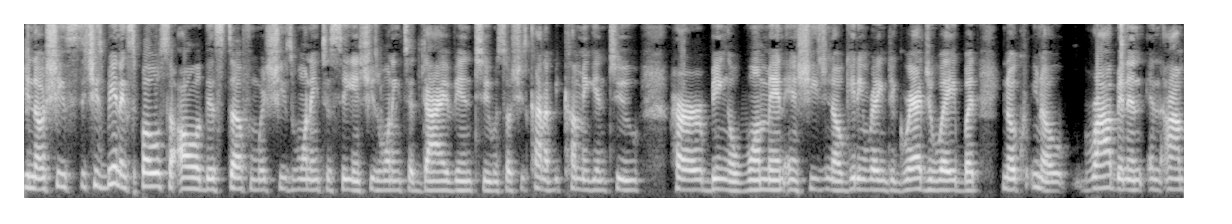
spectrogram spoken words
you know, she's she's being exposed to all of this stuff in which she's wanting to see and she's wanting to dive into. And so she's kind of becoming into her being a woman and she's, you know, getting ready to graduate. But, you know, you know, Robin and, and Aunt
